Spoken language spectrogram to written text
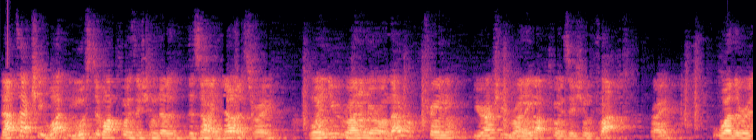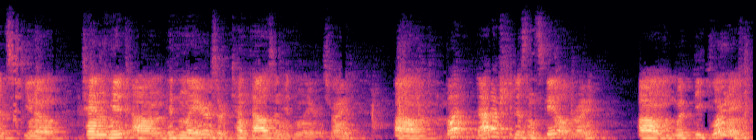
that's actually what most of optimization design does, right? When you run a neural network training, you're actually running optimization flat. Right? Whether it's, you know, 10 hit, um, hidden layers or 10,000 hidden layers, right? Um, but that actually doesn't scale, right? Um, with deep learning,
